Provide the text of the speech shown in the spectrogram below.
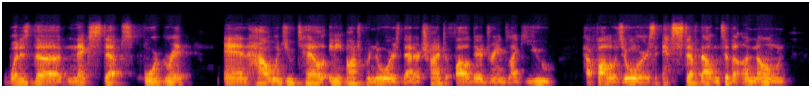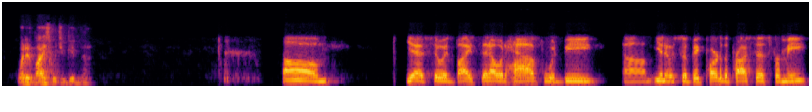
what is the next steps for grit and how would you tell any entrepreneurs that are trying to follow their dreams like you have followed yours and stepped out into the unknown what advice would you give them? Um, yeah, so advice that I would have would be, um, you know, so a big part of the process for me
